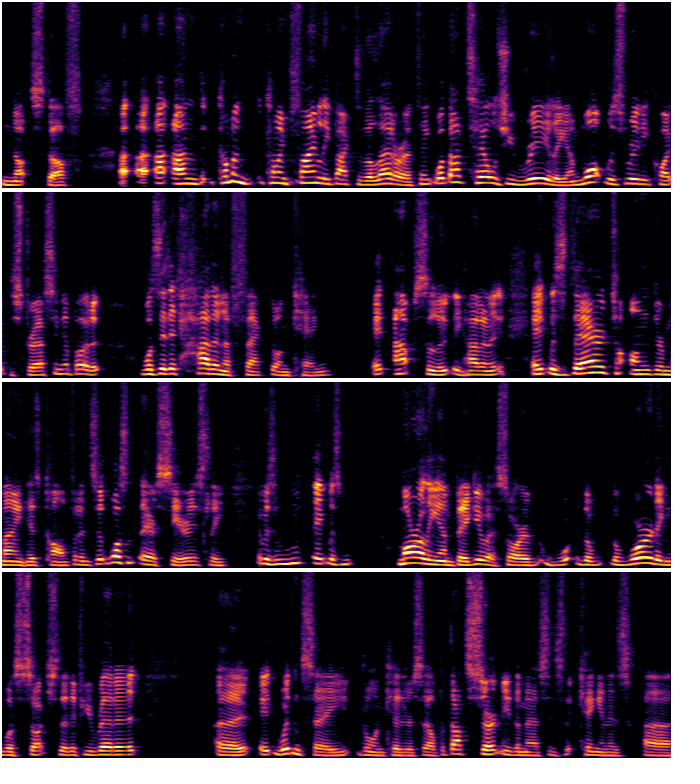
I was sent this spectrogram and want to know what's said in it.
nut stuff. Uh, uh, and coming coming finally back to the letter, I think what that tells you really, and what was really quite distressing about it, was that it had an effect on King. It absolutely had an. It was there to undermine his confidence. It wasn't there seriously. It was. It was morally ambiguous, or the the wording was such that if you read it, uh, it wouldn't say "go and kill yourself," but that's certainly the message that King and his uh,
